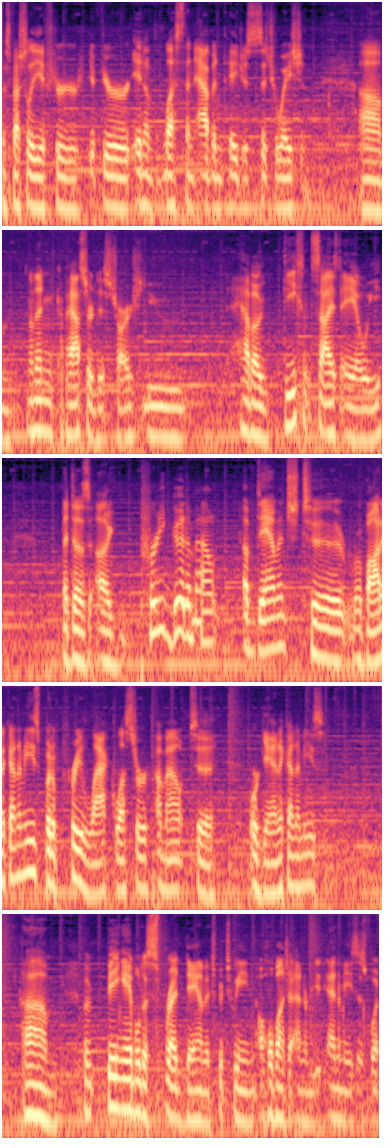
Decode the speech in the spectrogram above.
especially if you're if you're in a less than advantageous situation. Um, and then capacitor discharge, you have a decent sized AoE that does a pretty good amount of damage to robotic enemies, but a pretty lackluster amount to organic enemies. Um, but being able to spread damage between a whole bunch of enemies is what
